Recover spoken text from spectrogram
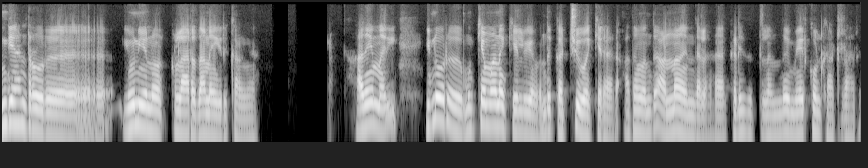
இந்தியான்ற ஒரு யூனியனுக்குள்ளார தானே இருக்காங்க. அதே மாதிரி இன்னொரு முக்கியமான கேள்வியை வந்து கட்சி வைக்கிறாரு. அதை வந்து அண்ணா இந்த கடிதத்துல இருந்து மேற்கோள் காட்டுறாரு.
